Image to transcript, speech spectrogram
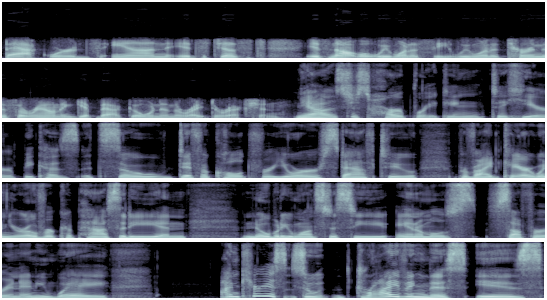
backwards, and it's just it's not what we want to see. We want to turn this around and get back going in the right direction. Yeah, it's just heartbreaking to hear because it's so difficult for your staff to provide care when you're over capacity and nobody wants to see animals suffer in any way. I'm curious. So, driving this is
